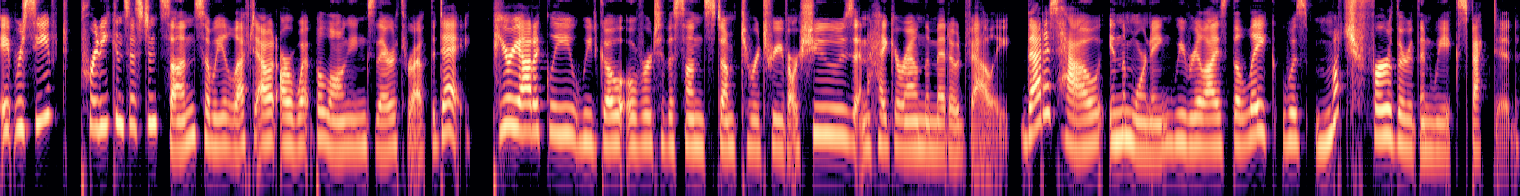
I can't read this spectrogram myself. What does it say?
It received pretty consistent sun, so we left out our wet belongings there throughout the day. Periodically, we'd go over to the sun stump to retrieve our shoes and hike around the meadowed valley. That is how, in the morning, we realized the lake was much further than we expected.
